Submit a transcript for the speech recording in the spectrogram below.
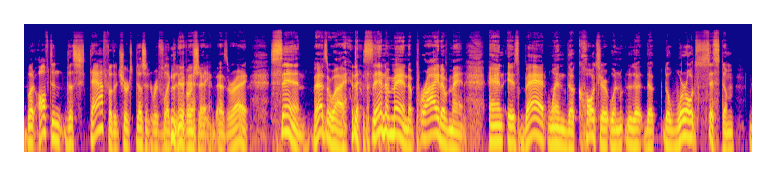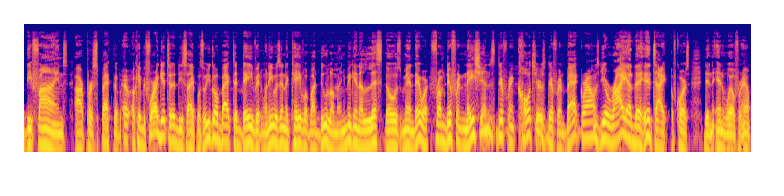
but often the staff of the church doesn't reflect the diversity. that's right. Sin. That's why. the sin of man, the pride of man. And it's bad when the culture, when the, the, the world system defines our perspective. Uh, okay, before I get to the disciples, you go back to David when he was in the cave of Adullam and you begin to list those men, they were from different nations, different cultures, different backgrounds. Uriah the Hittite, of course, didn't end well for him,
